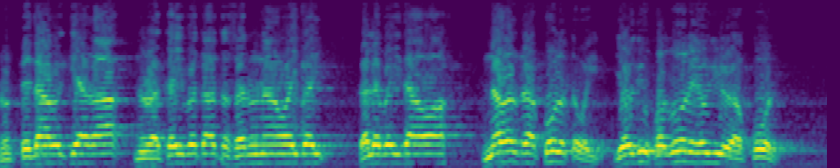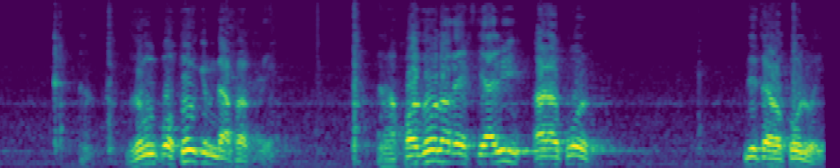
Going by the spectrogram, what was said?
نو پیدا وکي هغه نو رکای بتا تسرونه وای بای کله بای دا واخ نغل را کول ته وای یو دی خزور یو دی را کول زمون پښتو کې دا فرق دی خزول هغه اختیاري را کول دي ته را کول وای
